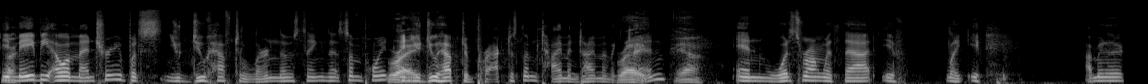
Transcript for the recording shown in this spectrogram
It Right. may be elementary, but you do have to learn those things at some point, and you do have to practice them time and time and Right. again. Yeah. And what's wrong with that? If like if I'm gonna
